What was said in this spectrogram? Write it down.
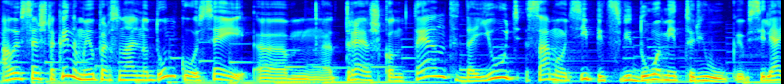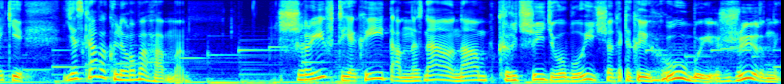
Але все ж таки, на мою персональну думку, ось цей ем, треш-контент дають саме оці підсвідомі трюки, всілякі яскрава кольорова гамма. Шрифт, який там не знаю, нам кричить в обличчя, такий грубий, жирний,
